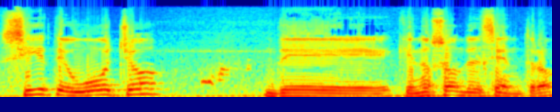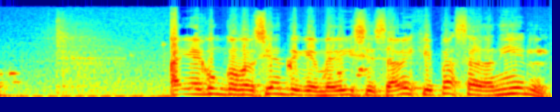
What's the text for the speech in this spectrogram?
siete u ocho de que no son del centro. Hay algún comerciante que me dice, ¿sabes qué pasa, Daniel?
